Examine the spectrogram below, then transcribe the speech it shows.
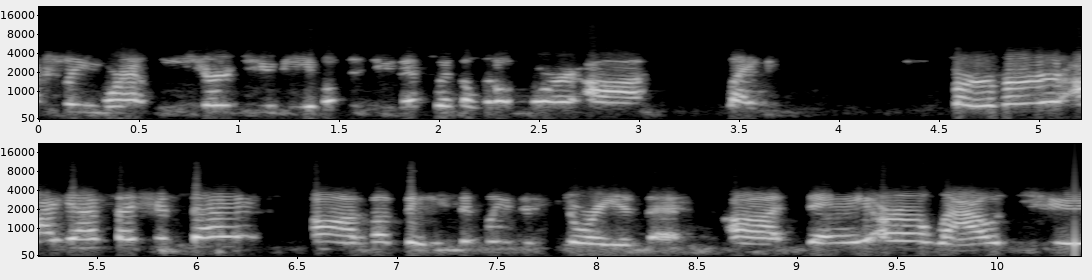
actually more at leisure to be able to do this with a little more uh, like fervor, I guess I should say. Um, but basically, the story is this: uh, they are allowed to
